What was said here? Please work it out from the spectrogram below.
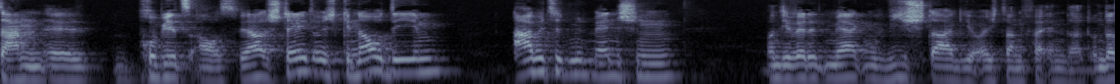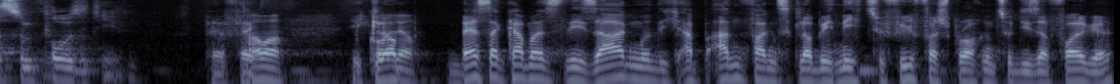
dann äh, probiert's aus. Ja? Stellt euch genau dem, arbeitet mit Menschen und ihr werdet merken, wie stark ihr euch dann verändert. Und das zum Positiven. Perfekt. Hammer. Ich glaube, besser kann man es nicht sagen und ich habe anfangs, glaube ich, nicht zu viel versprochen zu dieser Folge.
